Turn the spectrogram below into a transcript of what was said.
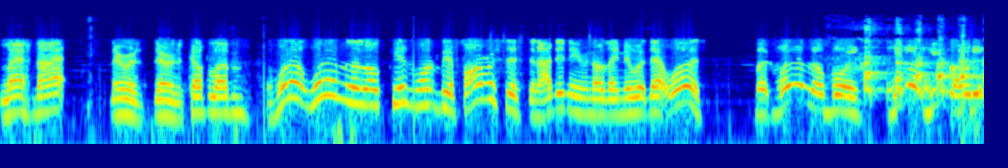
Last night there was there was a couple of them. One of one of them little old kids wanted to be a farm assistant. I didn't even know they knew what that was. But one of them little boys, he done, he rode it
